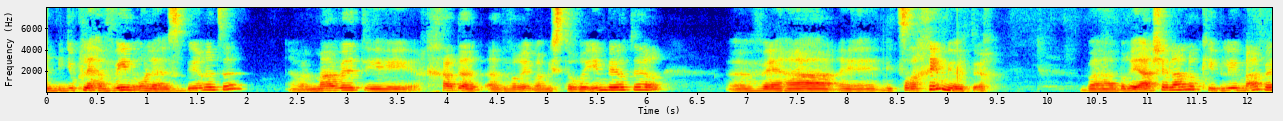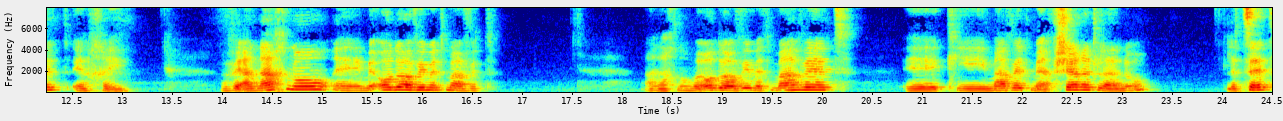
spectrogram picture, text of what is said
בדיוק להבין ולהסביר את זה, אבל מוות היא אחד הדברים המסתוריים ביותר והנצרכים ביותר בבריאה שלנו, כי בלי מוות אין חיים. ואנחנו אה, מאוד אוהבים את מוות. אנחנו מאוד אוהבים את מוות, אה, כי מוות מאפשרת לנו לצאת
